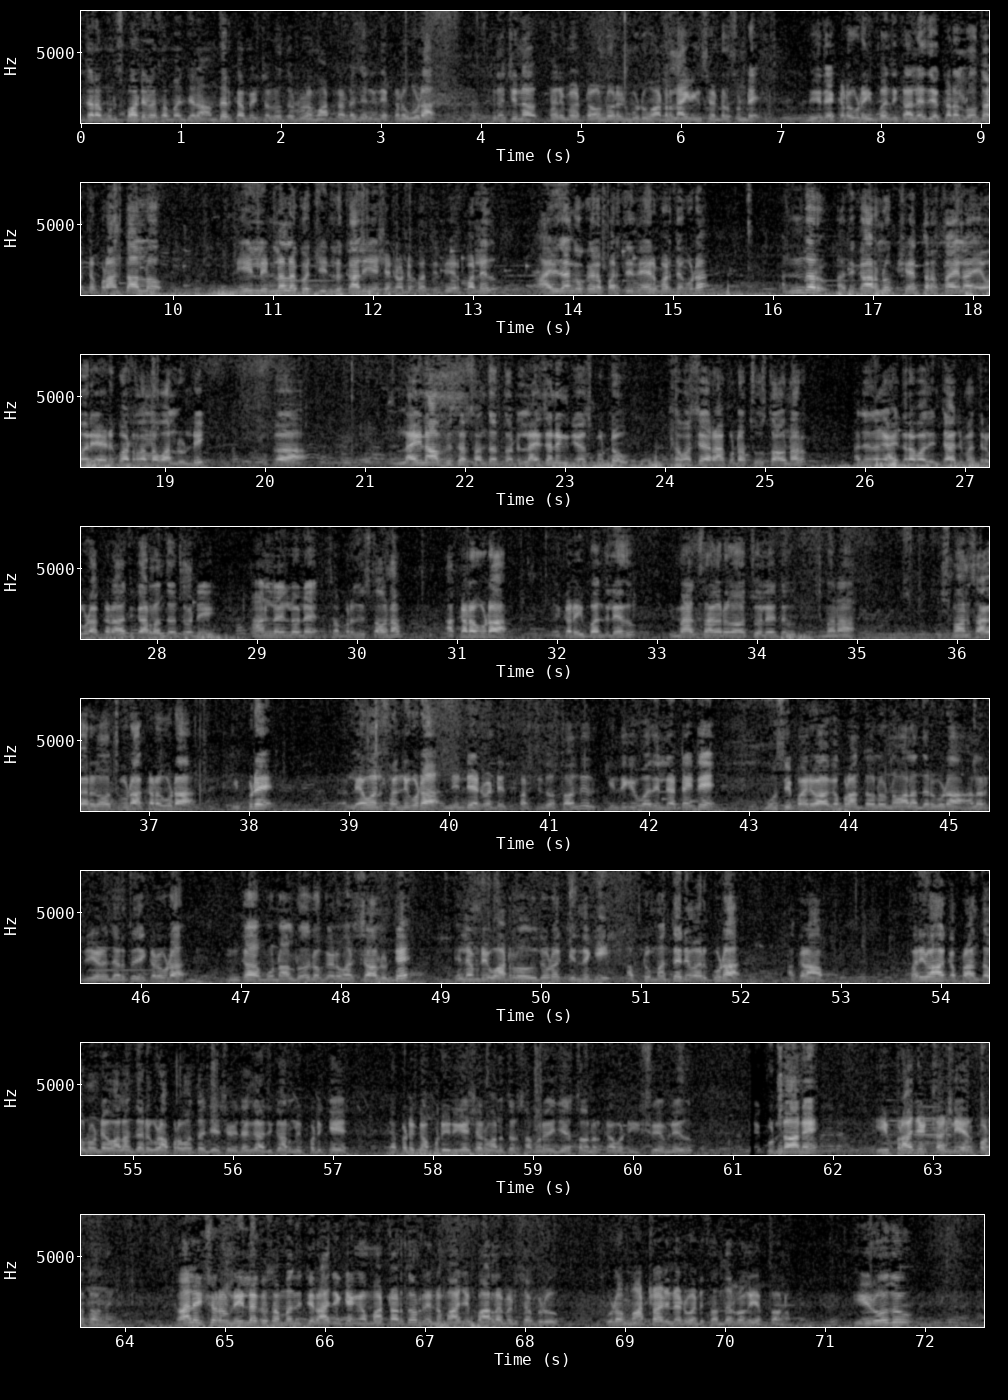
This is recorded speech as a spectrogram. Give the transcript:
ఇతర మున్సిపాలిటీలకు సంబంధించిన అందరి కమిషనర్లతో కూడా మాట్లాడడం జరిగింది. ఎక్కడ కూడా చిన్న చిన్న కరీంనగర్ టౌన్లో రెండు మూడు వాటర్ లాగింగ్ సెంటర్స్ ఉండే. మిగతా ఎక్కడ కూడా ఇబ్బంది కాలేదు. ఎక్కడ లోతట్టు ప్రాంతాల్లో నీళ్ళు ఇళ్ళలోకి వచ్చి ఇల్లు ఖాళీ చేసేటువంటి పరిస్థితి ఏర్పడలేదు. ఆ విధంగా ఒకవేళ పరిస్థితి ఏర్పడితే కూడా అందరూ అధికారులు క్షేత్రస్థాయిలో ఎవరి హెడ్ క్వార్టర్ల వాళ్ళు ఉండి ఒక లైన్ ఆఫీసర్స్ అందరితో లైసనింగ్ చేసుకుంటూ సమస్య రాకుండా చూస్తూ ఉన్నారు. అదేవిధంగా హైదరాబాద్ ఇన్ఛార్జ్ మంత్రి కూడా అక్కడ అధికారులందరితో ఆన్లైన్లోనే సంప్రదిస్తూ ఉన్నాం. అక్కడ కూడా ఇక్కడ ఇబ్బంది లేదు. హిమాయత్ సాగర్ కావచ్చు లేదా మన ఉస్మాన్ సాగర్ కావచ్చు కూడా అక్కడ కూడా ఇప్పుడే లెవెల్స్ అన్నీ కూడా నిండేటువంటి పరిస్థితి వస్తుంది కిందికి వదిలినట్టయితే మూసి పరివాహక ప్రాంతంలో ఉన్న వాళ్ళందరూ కూడా అలర్ట్ చేయడం జరుగుతుంది. ఇక్కడ కూడా ఇంకా మూడు నాలుగు రోజులు ఒకవేళ వర్షాలు ఉంటే ఎల్ఎండి వాటర్ వదిలితే కూడా కిందికి అప్ టు మంత్ వరకు కూడా అక్కడ పరివాహక ప్రాంతంలో ఉండే వాళ్ళందరినీ కూడా అప్రమత్తం చేసే విధంగా అధికారులు ఇప్పటికే ఎప్పటికప్పుడు ఇరిగేషన్ వాళ్ళతో సమన్వయం చేస్తూ ఉన్నారు కాబట్టి ఇష్యూ ఏం లేదు. లేకుండానే ఈ ప్రాజెక్టులు అన్నీ ఏర్పడుతూ ఉన్నాయి. కాళేశ్వరం నీళ్ళకు సంబంధించి రాజకీయంగా మాట్లాడుతారు నిన్న మాజీ పార్లమెంట్ సభ్యుడు కూడా మాట్లాడినటువంటి సందర్భంగా చెప్తాను ఈరోజు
